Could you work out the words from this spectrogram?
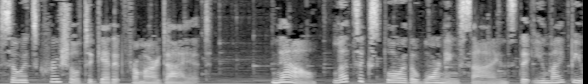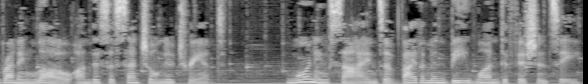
so it's crucial to get it from our diet. Now, let's explore the warning signs that you might be running low on this essential nutrient. Warning signs of vitamin B1 deficiency.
